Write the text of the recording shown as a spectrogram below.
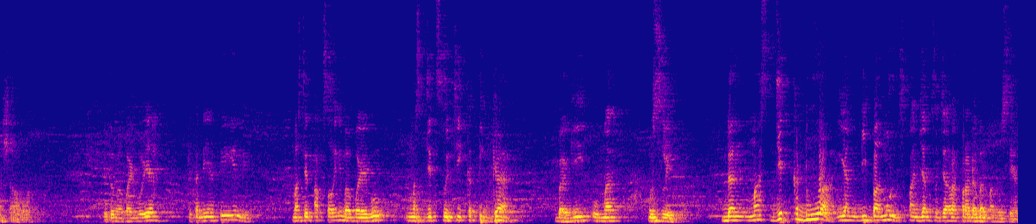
Masya Allah. Itu Bapak Ibu ya. Kita niatin nih. Masjid Aqsa ini Bapak Ibu, masjid suci ketiga bagi umat muslim dan masjid kedua yang dibangun sepanjang sejarah peradaban manusia.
